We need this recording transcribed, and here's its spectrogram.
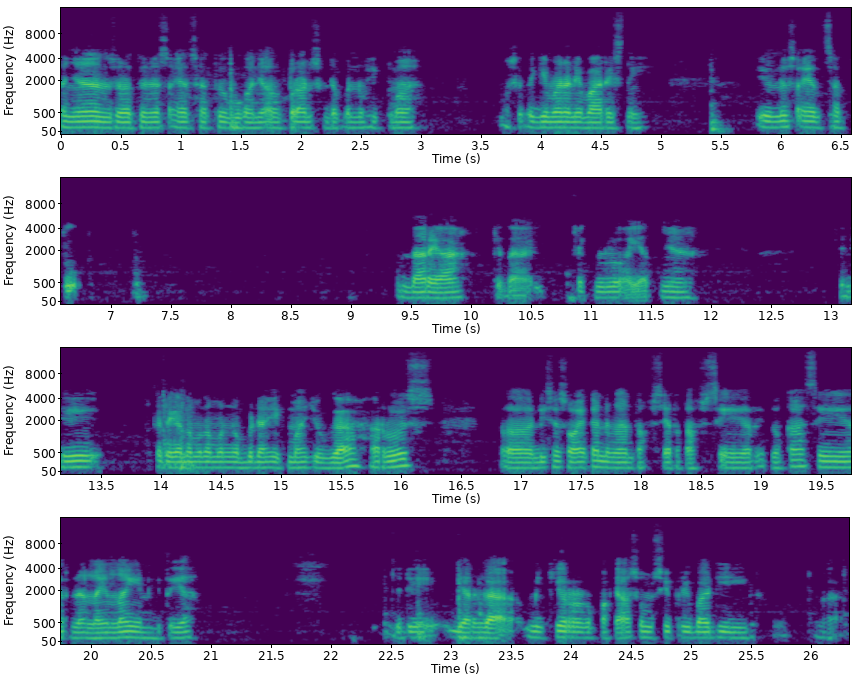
Pertanyaan surat Yunus ayat 1 bukannya Al-Quran sudah penuh hikmah. Maksudnya gimana nih Baris nih? Yunus ayat 1. Bentar ya, kita cek dulu ayatnya. Jadi ketika teman-teman ngebedah hikmah juga harus uh, disesuaikan dengan tafsir-tafsir itu kasir dan lain-lain gitu ya. Jadi biar nggak mikir pakai asumsi pribadi gitu. Enggak.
